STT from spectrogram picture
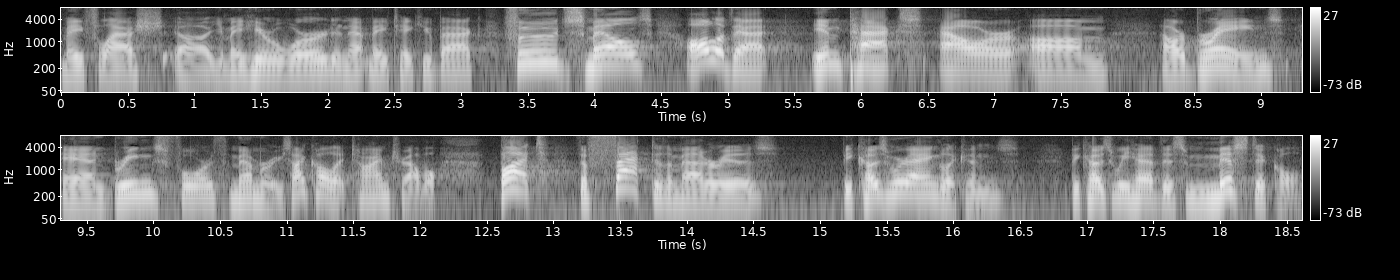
may flash, uh, you may hear a word and that may take you back. Food, smells, all of that impacts our, um, our brains and brings forth memories. I call it time travel. But the fact of the matter is, because we're Anglicans, because we have this mystical,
